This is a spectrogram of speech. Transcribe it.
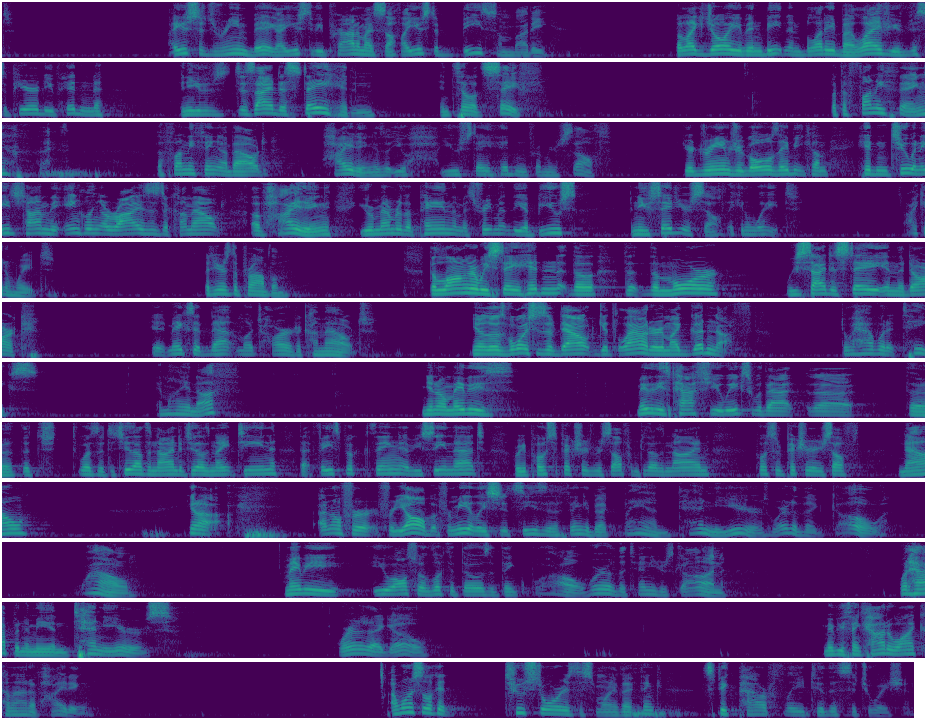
I used to dream big. I used to be proud of myself. I used to be somebody. But like joy, you've been beaten and bloodied by life. You've disappeared. You've hidden. And you've decided to stay hidden until it's safe. But the funny thing, the funny thing about hiding is that you, you stay hidden from yourself. Your dreams, your goals, they become hidden too. And each time the inkling arises to come out of hiding, you remember the pain, the mistreatment, the abuse, and you say to yourself, they can wait. I can wait. But here's the problem the longer we stay hidden, the, the, the more we decide to stay in the dark. It makes it that much harder to come out. You know, those voices of doubt get louder. Am I good enough? Do I have what it takes? Am I enough? You know, maybe these maybe these past few weeks with that the the, the was it the 2009 to 2019 that Facebook thing? Have you seen that? Where you post a picture of yourself from 2009, post a picture of yourself now. You know, I don't know for, for y'all, but for me at least, it's easy to think and be like, man, 10 years, where did they go? Wow. Maybe you also looked at those and think, wow, where have the 10 years gone? What happened to me in 10 years? Where did I go? Maybe you think, how do I come out of hiding? I want us to look at two stories this morning that I think speak powerfully to this situation.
